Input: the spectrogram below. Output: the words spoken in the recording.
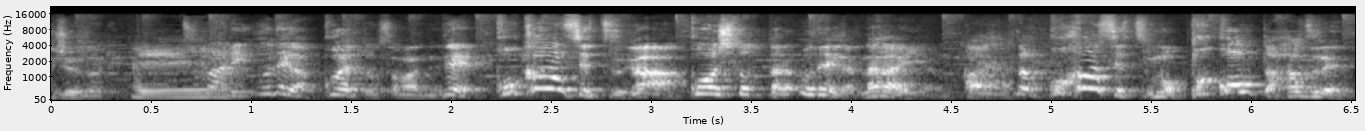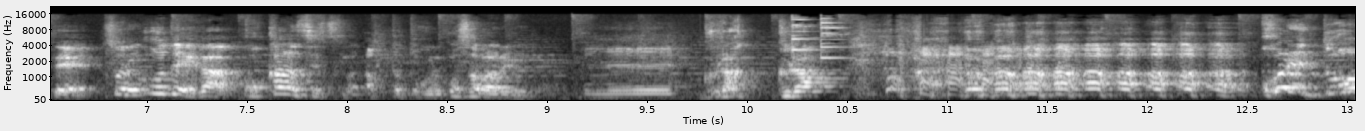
90度に、つまり腕がこうやって収まるん。でで股関節がこうしとったら腕が長いやんか、はいだから股関節もパコンと外れてそれ腕が股関節のあったところに収まるようになる。へえグラッグラ これどうや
